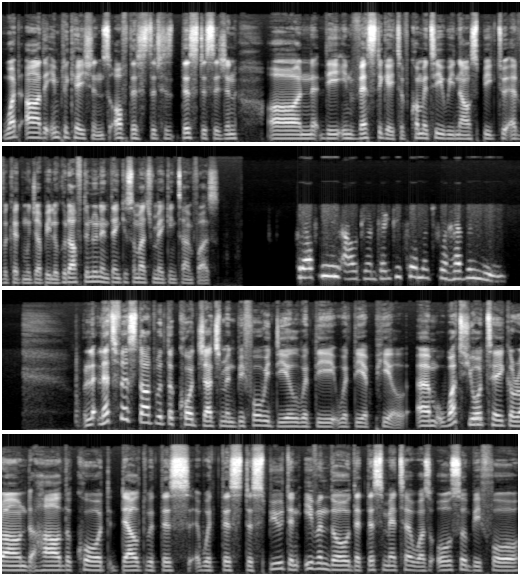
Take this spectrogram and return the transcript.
What are the implications of this this decision on the investigative committee? We now speak to Advocate Mojapelo. Good afternoon, and thank you so much for making time for us. Good afternoon, Aldrin. Thank you so much for having me. Let's first start with the court judgment before we deal with the with the appeal. Um, what's your take around how the court dealt with this with this dispute? And even though that this matter was also before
